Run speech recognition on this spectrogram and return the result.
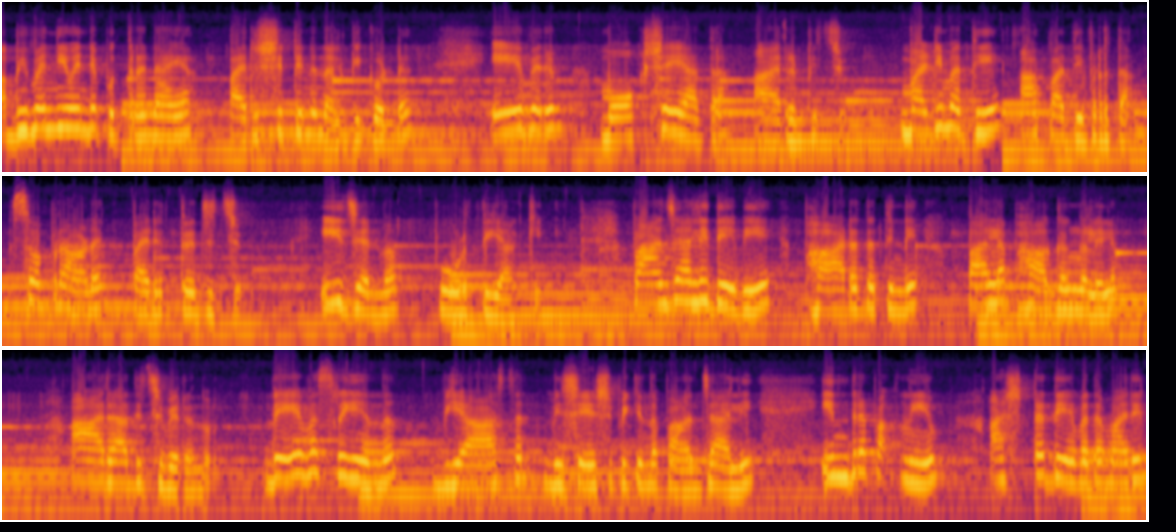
അഭിമന്യുവിന്റെ പുത്രനായ പരിഷ്യത്തിന് നൽകിക്കൊണ്ട് ഏവരും മോക്ഷയാത്ര ആരംഭിച്ചു. വഴിമധ്യേ ആ പതിവ്രത സ്വപ്രാണൻ പരിത്യജിച്ചു. ഈ ജന്മം പൂർത്തിയാക്കി. പാഞ്ചാലി ദേവിയെ ഭാരതത്തിന്റെ പല ഭാഗങ്ങളിലും ആരാധിച്ചു വരുന്നു. ദേവശ്രീ എന്ന് വ്യാസൻ വിശേഷിപ്പിക്കുന്ന പാഞ്ചാലി ഇന്ദ്രപത്നിയും അഷ്ടദേവതമാരിൽ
